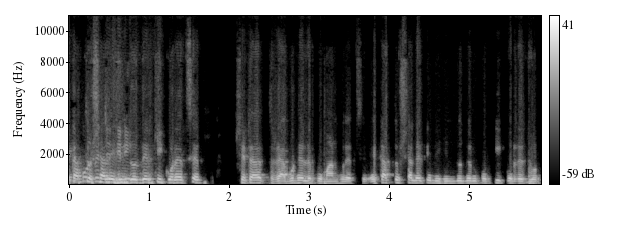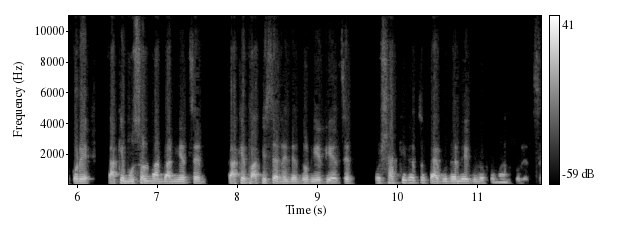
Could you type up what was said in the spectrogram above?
একাত্তর সালে হিন্দুদের কি করেছেন? সেটা ট্রাইব্যুনালে প্রমাণ হয়েছে। একাত্তর সালে তিনি হিন্দুদের উপর কি করে জোর করে তাকে মুসলমান বানিয়েছেন তাকে পাকিস্তানিদের ধরিয়ে দিয়েছেন ও সাক্ষীরা তো ট্রাইব্যুনালে এগুলো প্রমাণ করেছে।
